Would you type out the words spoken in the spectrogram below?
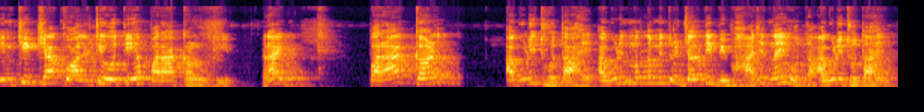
इनकी क्या क्वालिटी होती है परागकणों की राइट परागकण अगुणित होता है। अगुणित मतलब मित्रों, जल्दी विभाजित नहीं होता, अगुणित होता है।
